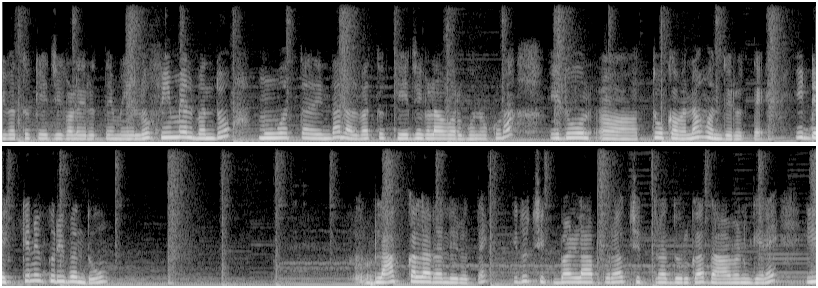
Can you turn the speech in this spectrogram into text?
ಐವತ್ತು ಕೆ ಜಿಗಳಿರುತ್ತೆ ಮೇಲು. ಫೀಮೇಲ್ ಬಂದು ಮೂವತ್ತರಿಂದ ನಲವತ್ತು ಕೆ ಜಿಗಳವರೆಗೂ ಕೂಡ ಇದು ತೂಕವನ್ನು ಹೊಂದಿರುತ್ತೆ. ಈ ಡೆಕ್ಕನೆ ಕುರಿ ಬಂದು ಬ್ಲ್ಯಾಕ್ ಕಲರಲ್ಲಿರುತ್ತೆ. ಇದು ಚಿಕ್ಕಬಳ್ಳಾಪುರ, ಚಿತ್ರದುರ್ಗ, ದಾವಣಗೆರೆ ಈ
